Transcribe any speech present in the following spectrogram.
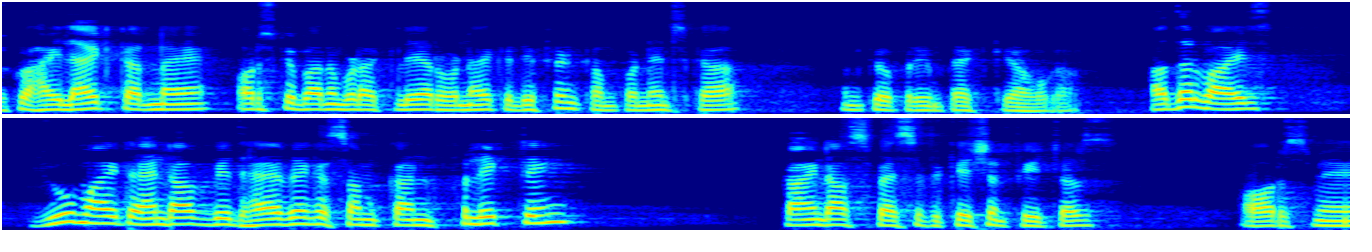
اس کو ہائی لائٹ کرنا ہے اور اس کے بارے میں بڑا کلیئر ہونا ہے کہ ڈفرینٹ کمپوننٹس کا ان کے اوپر امپیکٹ کیا ہوگا otherwise you might end up with having some conflicting kind of specification features اور اس میں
